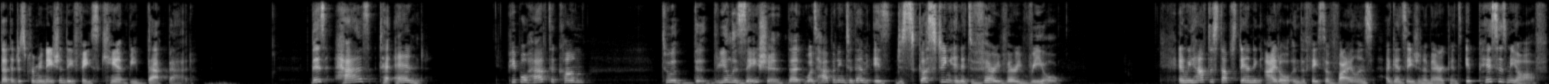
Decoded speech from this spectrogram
that the discrimination they face can't be that bad. This has to end. People have to come to the realization that what's happening to them is disgusting and it's very, very real. And we have to stop standing idle in the face of violence against Asian Americans. It pisses me off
